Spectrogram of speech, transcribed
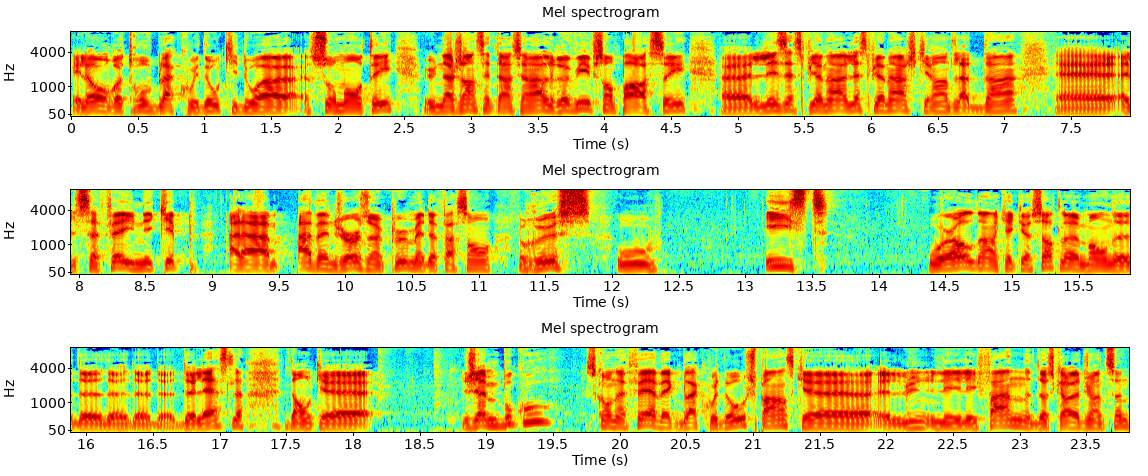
et là on retrouve Black Widow qui doit surmonter une agence internationale, revivre son passé, euh, les espionnages, l'espionnage qui rentre là-dedans. Elle se fait une équipe à la Avengers un peu, mais de façon russe ou East World en quelque sorte, le monde de, de, de, de, l'Est. Donc euh, j'aime beaucoup ce qu'on a fait avec Black Widow. Je pense que l'une- les, fans de Scarlett Johansson,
